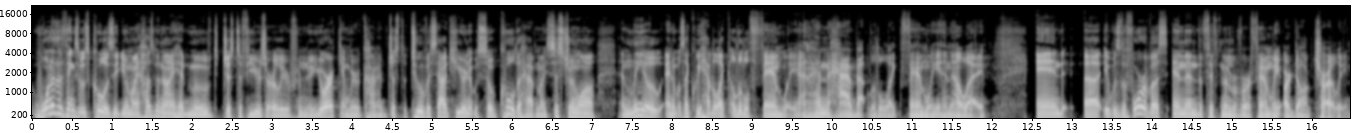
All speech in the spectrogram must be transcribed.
one of the things that was cool is that you know my husband and I had moved just a few years earlier from New York, and we were kind of just the two of us out here, and it was so cool to have my sister-in-law and Leo, and it was like we had like a little family, and I hadn't had that little like family in LA. And uh, it was the four of us, and then the fifth member of our family, our dog Charlie.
